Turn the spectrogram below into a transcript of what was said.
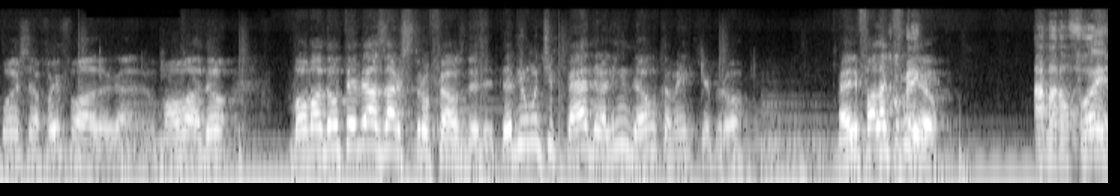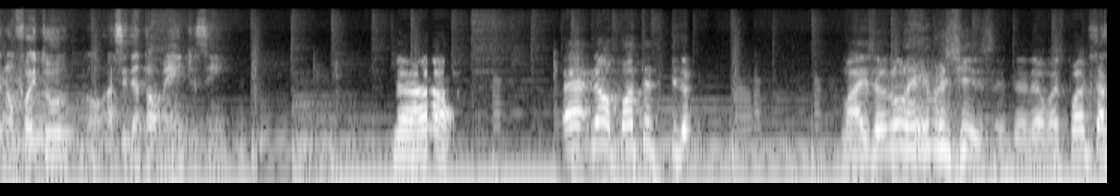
Poxa, foi foda, cara. O Malvadão. O Malvadão teve azar os troféus dele. Teve um de pedra lindão também que quebrou. Aí ele fala que Como fui é? eu. Ah, mas não foi? Não foi tu acidentalmente, assim? Não. É, não, pode ter sido. Mas eu não lembro disso, entendeu? Mas pode ter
